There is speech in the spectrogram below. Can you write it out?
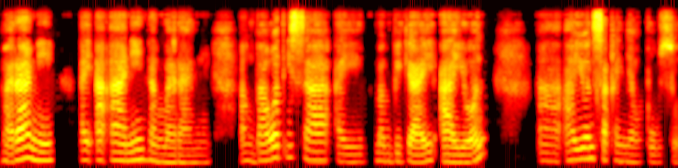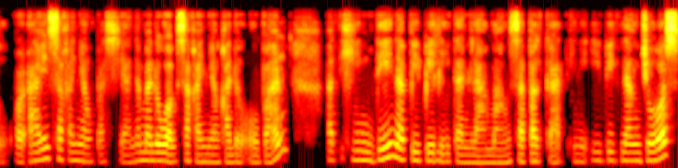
marami ay aani ng marami. Ang bawat isa ay magbigay ayon ah, ayon sa kanyang puso or ayon sa kanyang pasya na maluwag sa kanyang kalooban at hindi napipilitan lamang sapagkat iniibig ng Diyos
